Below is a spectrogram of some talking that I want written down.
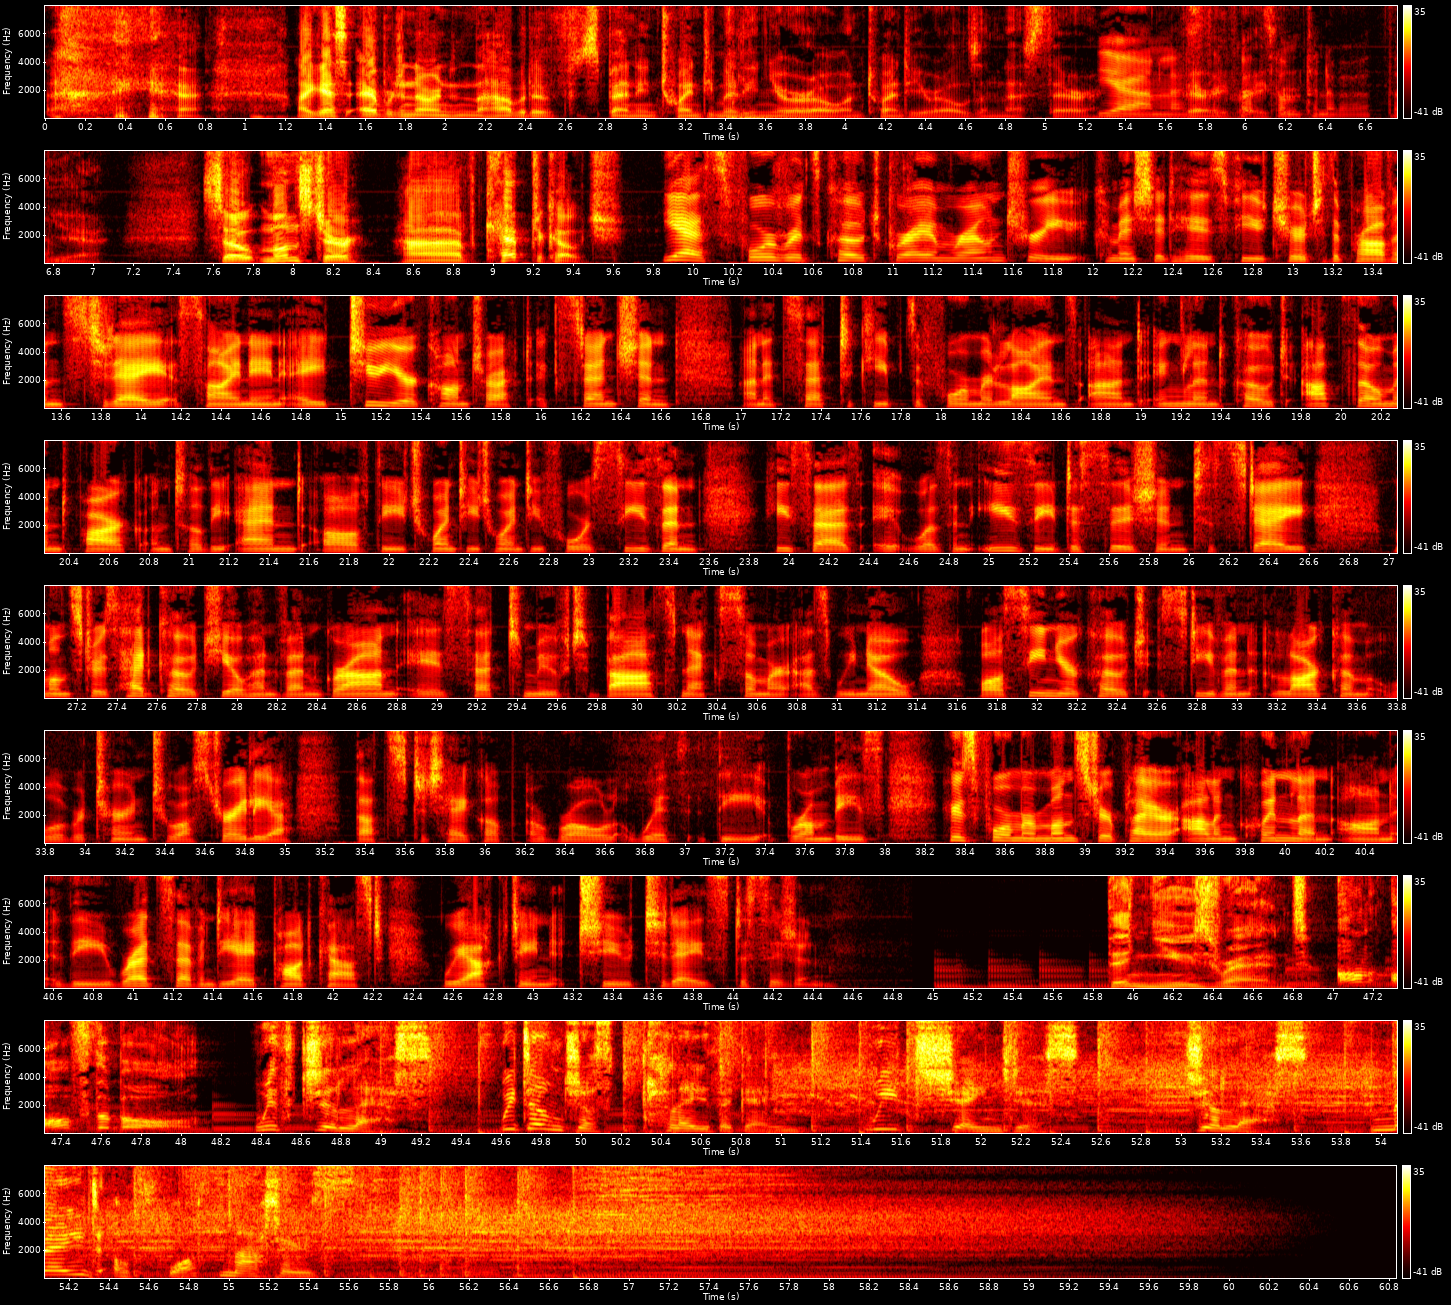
yeah, I guess Everton aren't in the habit of spending 20 million euro on 20 year olds unless they're yeah, unless very, they've got something about them. Yeah. So Munster have kept a coach. Yes, forwards coach Graham Rowntree committed his future to the province today, signing a two year contract extension, and it's set to keep the former Lions and England coach at Thomond Park until the end of the 2024 season. He says it was an easy decision to stay. Munster's head coach Johan van Graan is set to move to Bath next summer, as we know, while senior coach Stephen Larkham will return to Australia. That's to take up a role with the Brumbies. Here's former Munster player Alan Quinlan on the Red 78 podcast reacting to today's decision. The news round on Off the Ball. With Gillette, we don't just play the game, we change it. Gillette, made of what matters.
